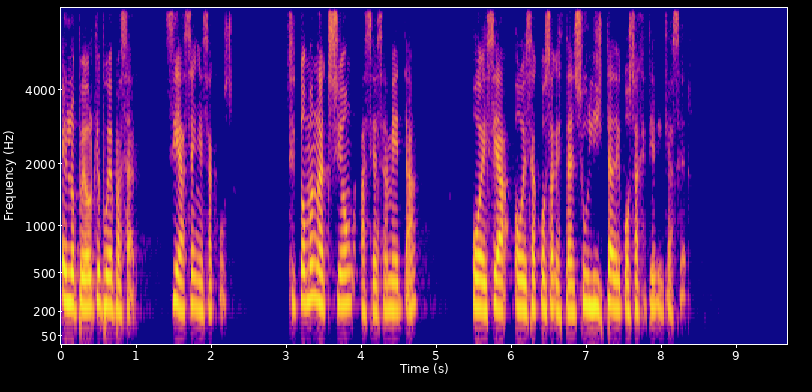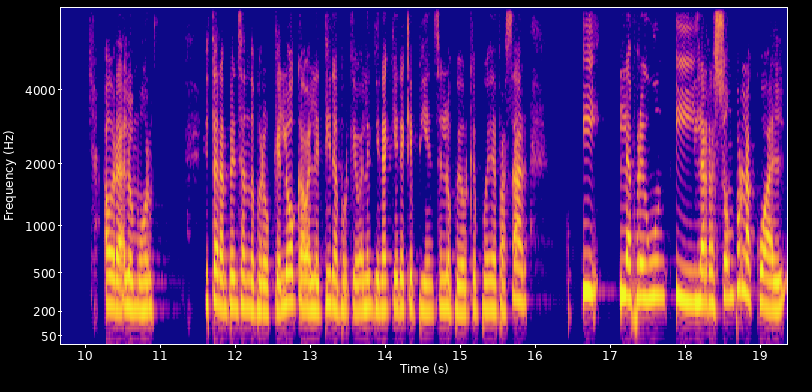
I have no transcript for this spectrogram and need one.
en lo peor que puede pasar si hacen esa cosa. Si toman acción hacia esa meta o esa, o esa cosa que está en su lista de cosas que tienen que hacer. Ahora, a lo mejor estarán pensando, pero qué loca Valentina, porque Valentina quiere que piensen lo peor que puede pasar. Y la, y la razón por la cual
